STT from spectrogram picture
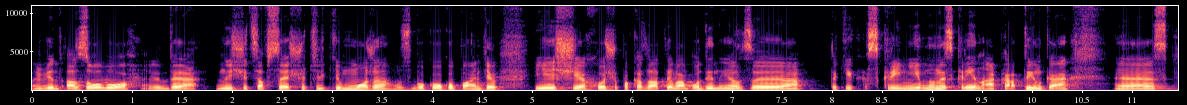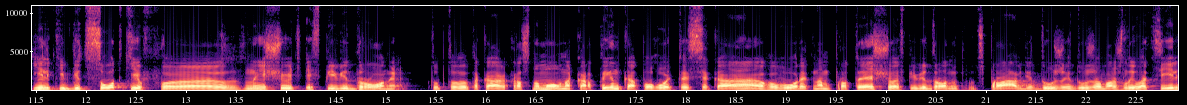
від Азову, де нищиться все, що тільки може з боку окупантів. І ще хочу показати вам один із е, таких скрінів. Ну не скрін, а картинка. Е, Скільки відсотків знищують FPV-дрони? Тобто така красномовна картинка, погодьтесь, яка говорить нам про те, що FPV-дрони тут справді дуже і дуже важлива ціль.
